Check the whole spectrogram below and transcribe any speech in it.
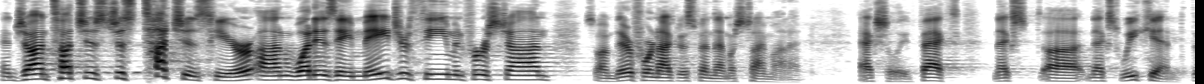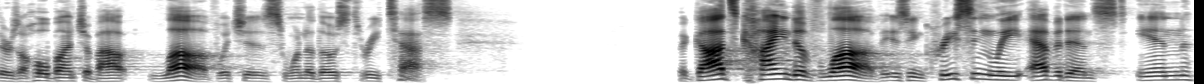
And John touches, just touches here on what is a major theme in 1 John, so I'm therefore not going to spend that much time on it. Actually, in fact, next, uh, next weekend, there's a whole bunch about love, which is one of those three tests. But God's kind of love is increasingly evidenced in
